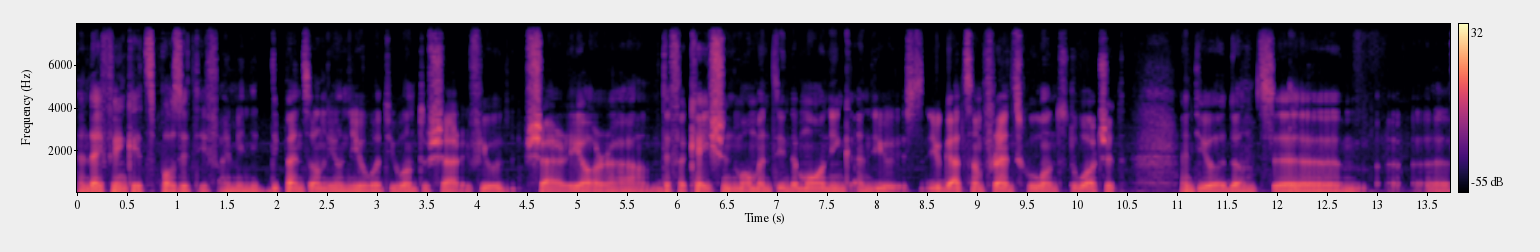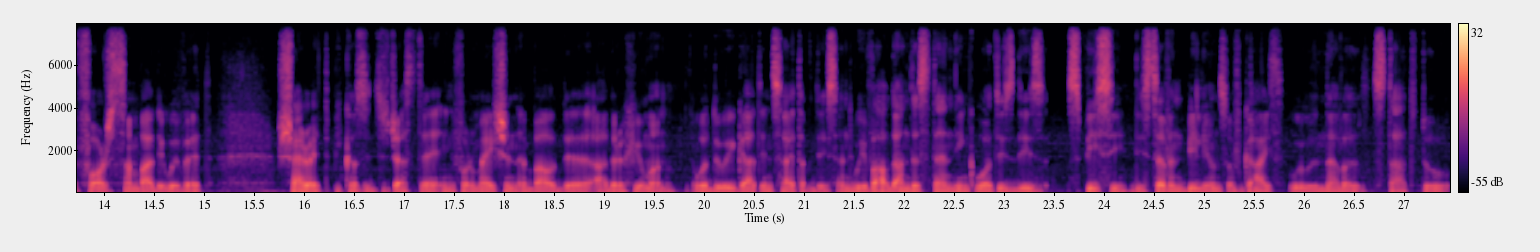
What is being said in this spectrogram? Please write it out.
And i think it's positive. I mean it depends only on you what you want to share. If you share your uh, defecation moment in the morning and you you got some friends who wants to watch it and you don't uh, force somebody with it share it because it's just uh, information about the other human what do we got inside of this and without understanding what is this species these seven billions of guys we will never start to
